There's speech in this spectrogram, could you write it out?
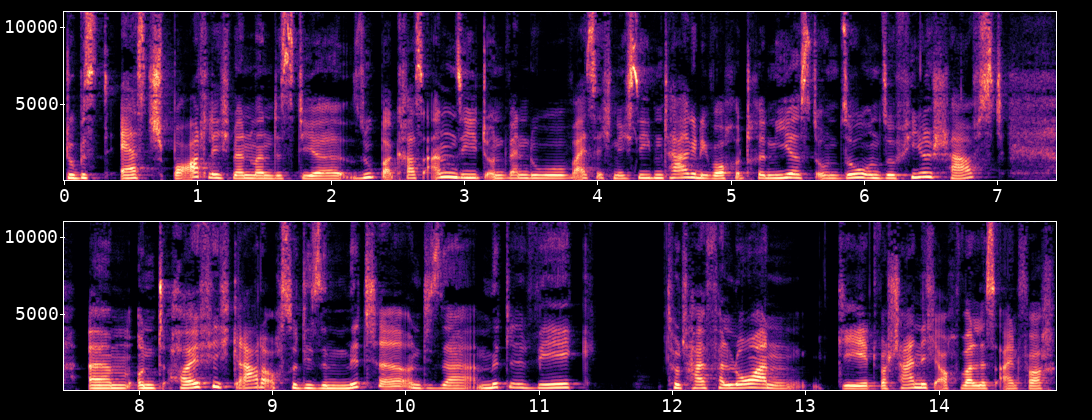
du bist erst sportlich, wenn man das dir super krass ansieht und wenn du, weiß ich nicht, sieben Tage die Woche trainierst und so und so viel schaffst. Ähm, und häufig gerade auch so diese Mitte und dieser Mittelweg total verloren geht. Wahrscheinlich auch, weil es einfach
